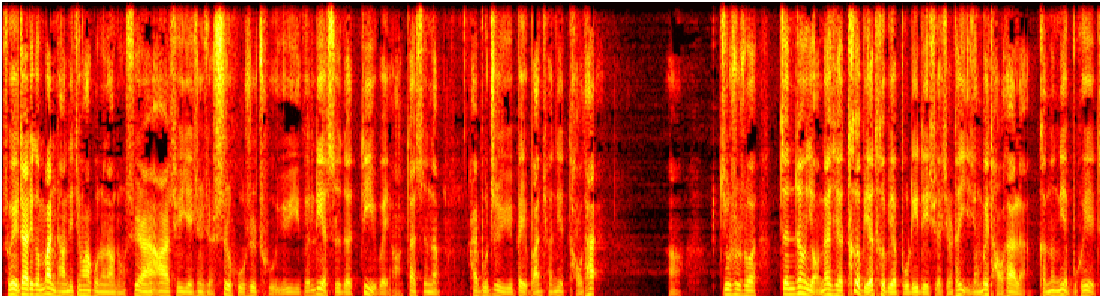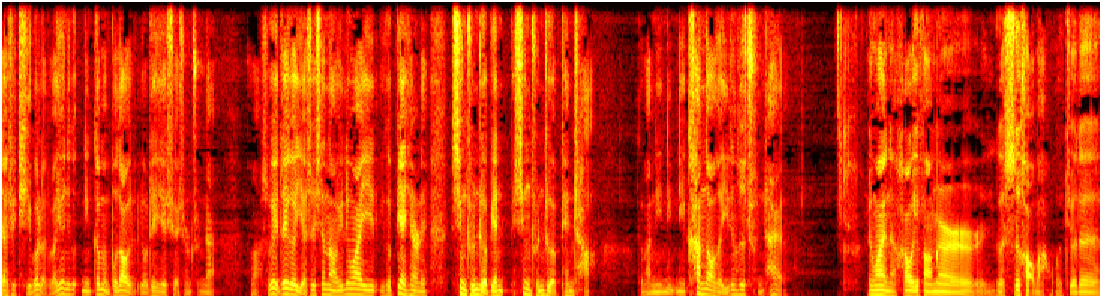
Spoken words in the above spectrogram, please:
所以在这个漫长的进化过程当中，虽然 Rh 阴性血似乎是处于一个劣势的地位啊，但是呢，还不至于被完全的淘汰啊，就是说。真正有那些特别特别不利的血型，它已经被淘汰了，可能你也不会再去提问了，对吧？因为你你根本不知道有这些血型存在，对吧？所以这个也是相当于另外一一个变相的幸存者偏幸存者偏差，对吧？你你你看到的一定是存在的。另外呢，还有一方面一个思考吧，我觉得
